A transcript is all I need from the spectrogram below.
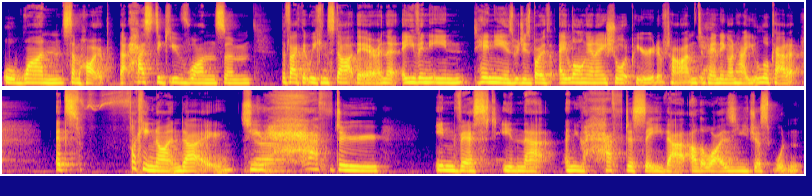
or one, some hope. That has to give one some, the fact that we can start there and that even in 10 years, which is both a long and a short period of time, depending on how you look at it, it's fucking night and day. So you have to invest in that and you have to see that otherwise you just wouldn't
